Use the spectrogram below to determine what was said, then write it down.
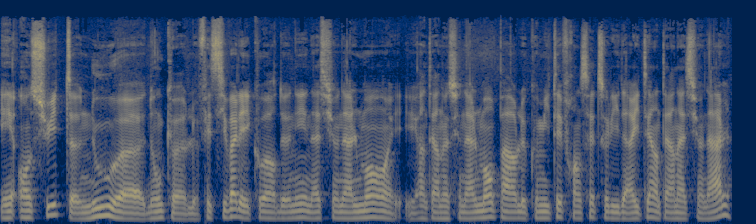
Et ensuite, nous, donc, le festival est coordonné nationalement et internationalement par le Comité français de solidarité internationale.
